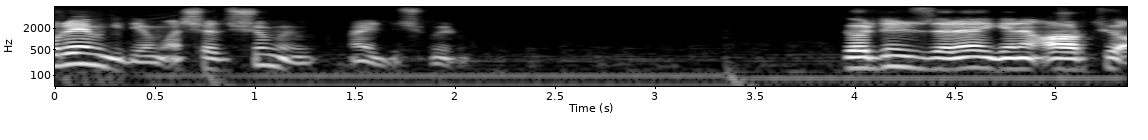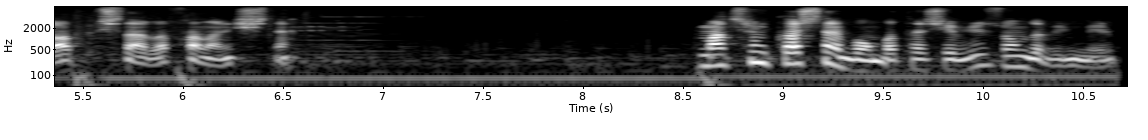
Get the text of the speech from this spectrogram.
buraya mı gidiyorum? Aşağı düşüyor muyum? Hayır düşmüyorum. Gördüğünüz üzere gene artıyor 60'larla falan işte. Maksimum kaç tane bomba taşıyabiliyoruz onu da bilmiyorum.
